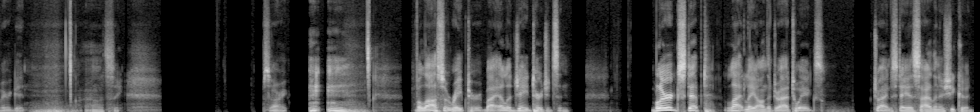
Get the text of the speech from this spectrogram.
Very good. Uh, let's see. Sorry. Veloci-Raped Her by Ella Jade Turgidson. Blurg stepped lightly on the dry twigs, trying to stay as silent as she could.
